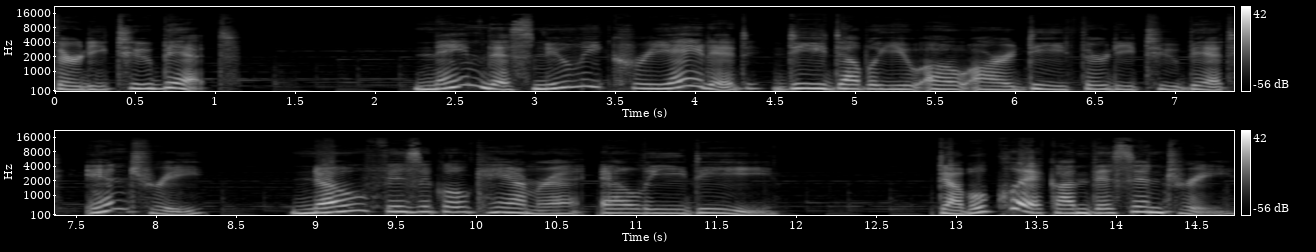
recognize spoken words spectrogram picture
32-bit. Name this newly created DWORD 32-bit entry no physical camera LED. Double-click on this entry.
